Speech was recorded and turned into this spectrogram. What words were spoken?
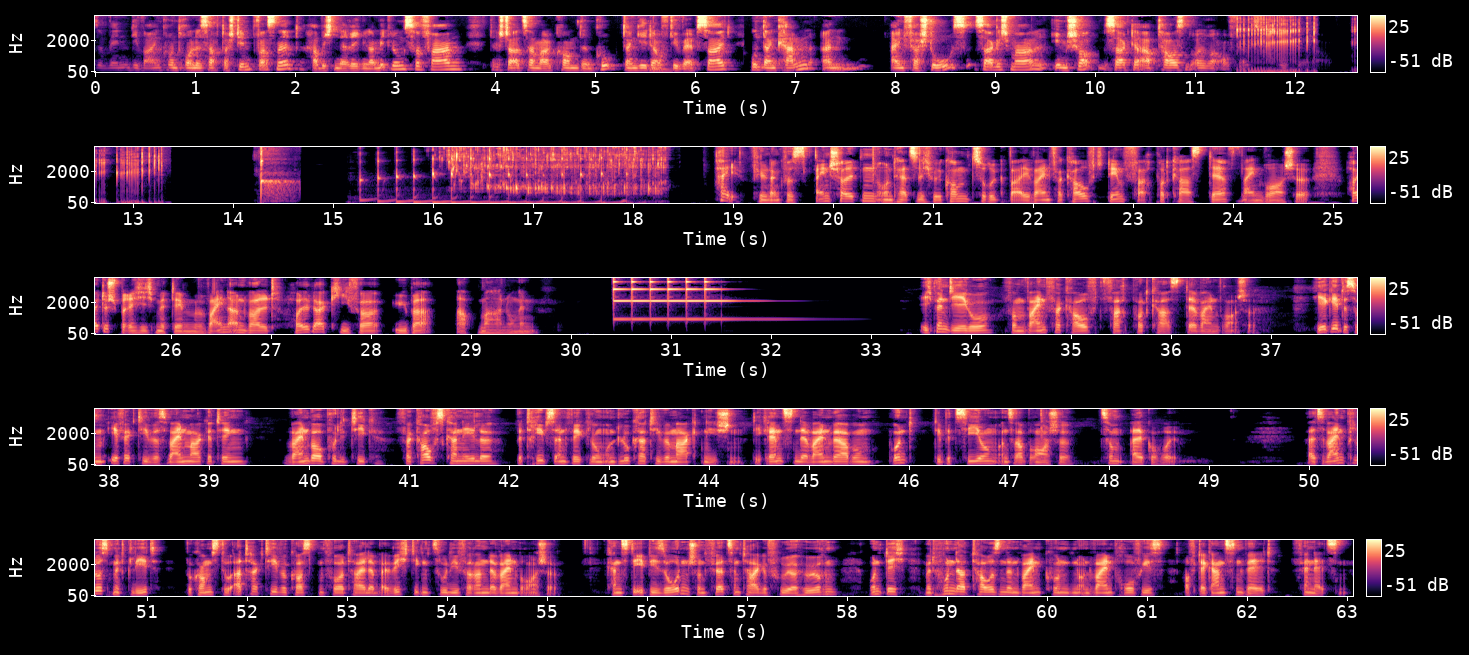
Also wenn die Weinkontrolle sagt, da stimmt was nicht, habe ich in der Regel ein Ermittlungsverfahren. Der Staatsanwalt kommt und guckt, dann geht er auf die Website und dann kann ein, ein Verstoß, sage ich mal, im Shop, sagt er ab 1000 Euro aufwärts. Hi, vielen Dank fürs Einschalten und herzlich willkommen zurück bei Wein verkauft, dem Fachpodcast der Weinbranche. Heute spreche ich mit dem Weinanwalt Holger Kiefer über Abmahnungen. Ich bin Diego vom Weinverkauft Fachpodcast der Weinbranche. Hier geht es um effektives Weinmarketing, Weinbaupolitik, Verkaufskanäle, Betriebsentwicklung und lukrative Marktnischen, die Grenzen der Weinwerbung und die Beziehung unserer Branche zum Alkohol. Als Weinplus-Mitglied bekommst du attraktive Kostenvorteile bei wichtigen Zulieferern der Weinbranche, kannst die Episoden schon 14 Tage früher hören und dich mit hunderttausenden Weinkunden und Weinprofis auf der ganzen Welt vernetzen.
